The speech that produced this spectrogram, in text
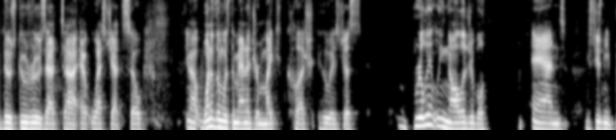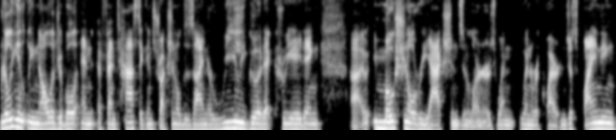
those gurus at uh, at WestJet. So, uh, one of them was the manager Mike Cush, who is just brilliantly knowledgeable and excuse me, brilliantly knowledgeable and a fantastic instructional designer. Really good at creating uh, emotional reactions in learners when when required, and just finding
